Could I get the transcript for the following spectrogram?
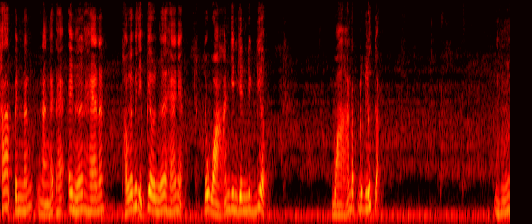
ถ้าเป็นนั้นหนังแท้ไอ้เนื้อแท้นั้นเขาจะไม่ติดเปรี้ยวเลยเนื้อแท้เนี่ยจะหวานเย็นๆเยือกๆหวานแบบลึกๆอะอือหือ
